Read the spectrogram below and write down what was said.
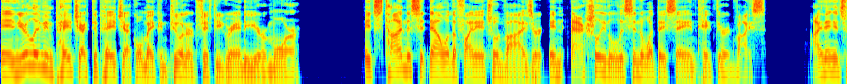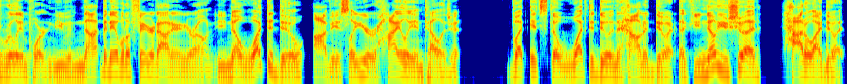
and you're living paycheck to paycheck while making 250 grand a year or more, it's time to sit down with a financial advisor and actually listen to what they say and take their advice. I think it's really important. You have not been able to figure it out on your own. You know what to do. Obviously, you're highly intelligent, but it's the what to do and the how to do it. Like you know you should. How do I do it?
